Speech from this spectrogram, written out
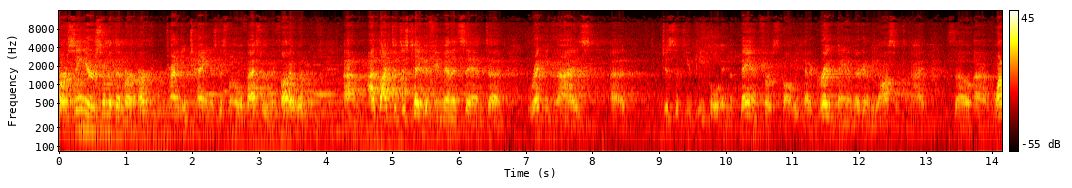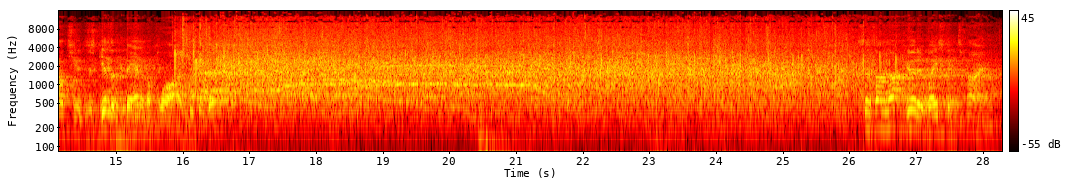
for our seniors, some of them are, are trying to get changed. This went a little faster than we thought it would. Um, I'd like to just take a few minutes and uh, recognize uh, just a few people in the band, first of all. We've had a great band. They're going to be awesome tonight. So uh, why don't you just give the band an applause. Because they're- Since I'm not good at wasting time,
